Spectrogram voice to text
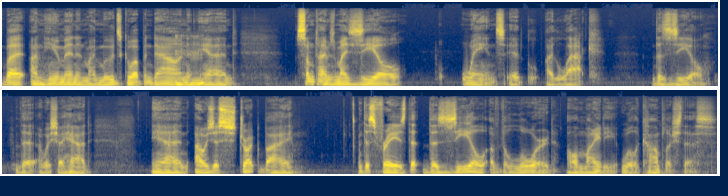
But I'm human and my moods go up and down mm-hmm. and sometimes my zeal wanes. It I lack the zeal that I wish I had. And I was just struck by this phrase that the zeal of the Lord Almighty will accomplish this.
